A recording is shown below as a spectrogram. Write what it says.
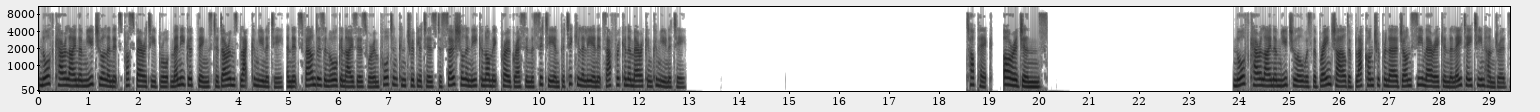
North Carolina Mutual and its prosperity brought many good things to Durham's black community, and its founders and organizers were important contributors to social and economic progress in the city and particularly in its African American community. Topic: Origins. North Carolina Mutual was the brainchild of black entrepreneur John C. Merrick in the late 1800s.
